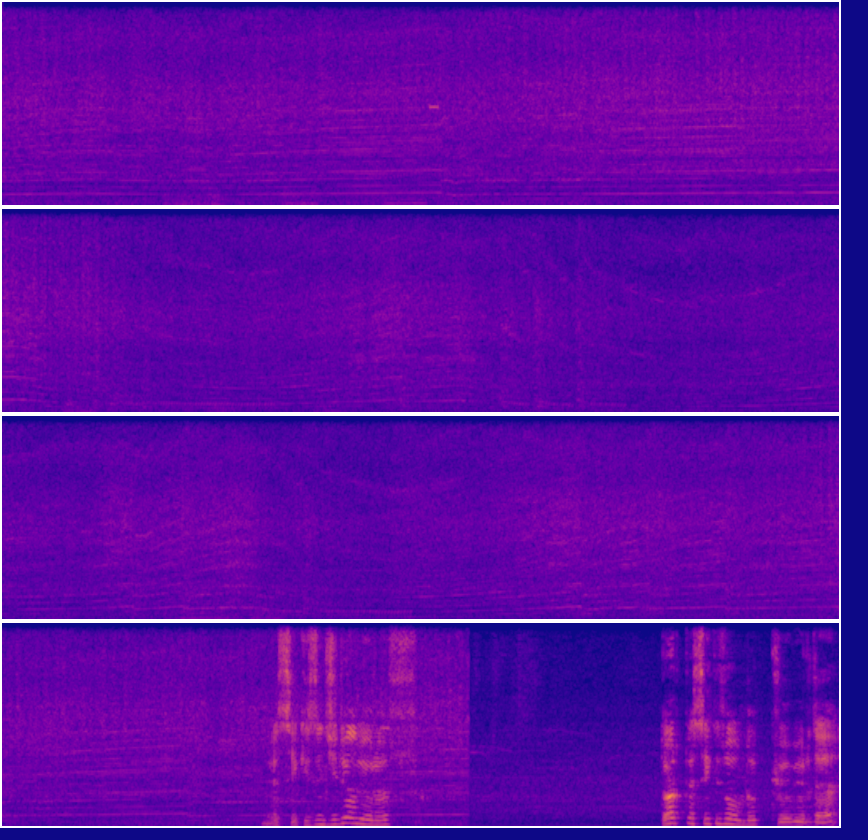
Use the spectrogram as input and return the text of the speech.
Ve 8. oluyoruz. 4 ve 8 olduk Q1'de.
